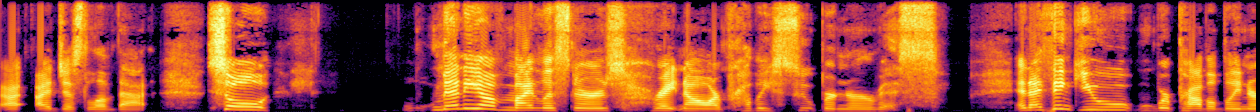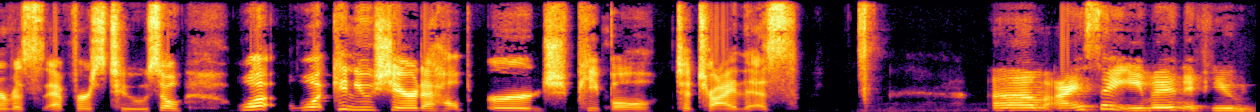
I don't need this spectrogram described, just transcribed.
I, I just love that so many of my listeners right now are probably super nervous. And I think you were probably nervous at first too. So what what can you share to help urge people to try this? Um, I say even if you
